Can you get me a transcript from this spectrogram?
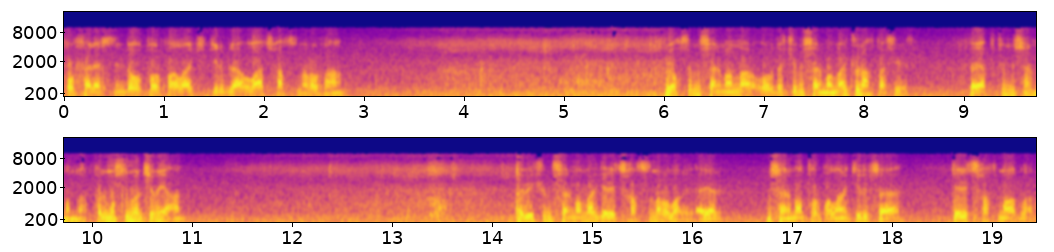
o Fələstində o torpaqlara ki, giriblər, onları çıxartsınlar oradan. Yoxsa müsəlmanlar, oradakı müsəlmanlar günah daşıyır. Və ya bütün müsəlmanlar. Fəl-muslimun cəmiyyən. Təbii ki, müsəlmanlar geri çıxartsınlar onları. Əgər müsəlman torpaqlarına giribsə, geri çıxartmalıdırlar.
